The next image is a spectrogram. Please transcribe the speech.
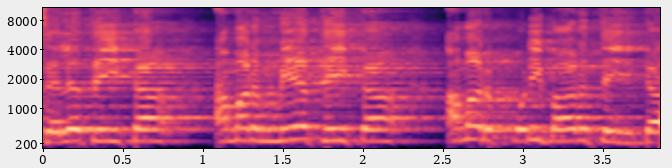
ছেলে তেইকা আমার মেয়ে তেইকা আমার পরিবার তেইকা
